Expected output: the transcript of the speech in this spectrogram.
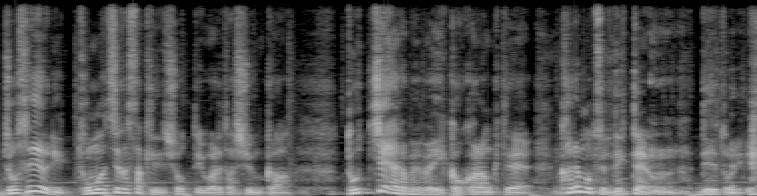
女性より友達が先でしょって言われた瞬間どっち選べばいいか分からなくて彼も連れて行ったよ、デートに。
